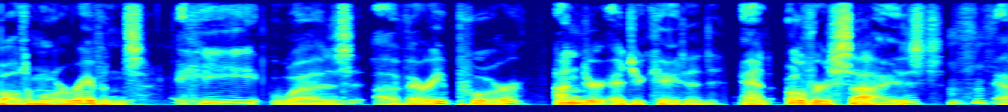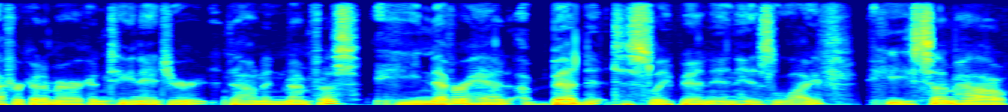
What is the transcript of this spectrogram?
Baltimore Ravens. He was a very poor, undereducated, and oversized mm-hmm. African American teenager down in Memphis. He never had a bed to sleep in in his life. He somehow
